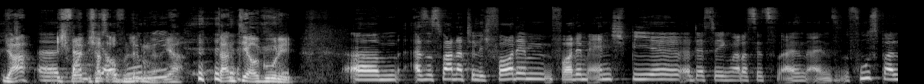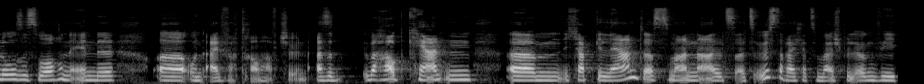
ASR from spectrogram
Ja, äh, ich wollte, ich hatte auf dem Lippen, ja. Danti Auguri. ähm, also es war natürlich vor dem, vor dem Endspiel, deswegen war das jetzt ein, ein fußballloses Wochenende äh, und einfach traumhaft schön. Also überhaupt Kärnten, ähm, ich habe gelernt, dass man als, als Österreicher zum Beispiel irgendwie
